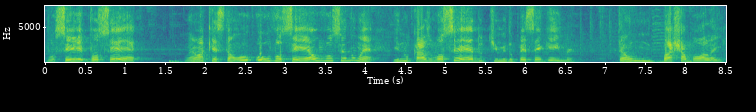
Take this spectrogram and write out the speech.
Você, você é. Não é uma questão. Ou, ou você é ou você não é. E no caso, você é do time do PC Gamer. Então, baixa a bola aí.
